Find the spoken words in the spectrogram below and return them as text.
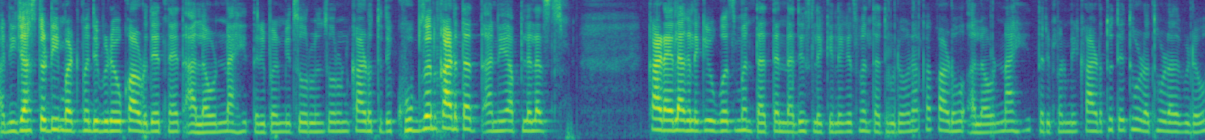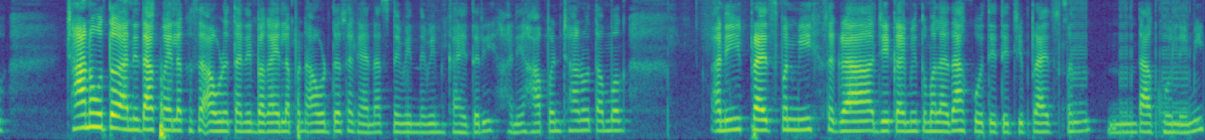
आणि जास्त डीमार्टमध्ये व्हिडिओ काढू देत नाहीत अलाउड नाही. तरी पण मी चोरून चोरून काढत होते. खूप जण काढतात आणि आपल्याला काढायला लागले की उगाच म्हणतात त्यांना दिसले की लगेच म्हणतात व्हिडिओ नका काढू अलाउड नाही. तरी पण मी काढत होते थोडा थोडा व्हिडिओ छान होतं आणि दाखवायला कसं आवडतं आणि बघायला पण आवडतं सगळ्यांनाच नवीन नवीन काहीतरी. आणि हा पण छान होता. मग आणि प्राईज पण मी सगळा जे काय मी तुम्हाला दाखवते त्याची प्राईज पण दाखवले मी.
